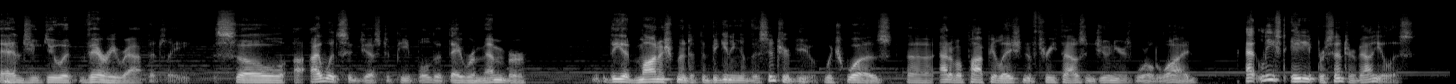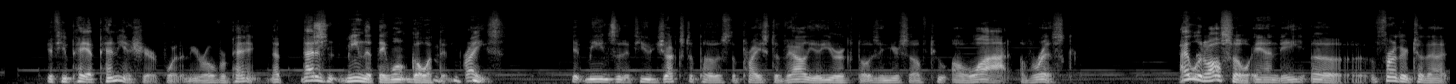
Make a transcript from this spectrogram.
and you do it very rapidly. So I would suggest to people that they remember the admonishment at the beginning of this interview, which was uh, out of a population of 3,000 juniors worldwide, at least 80% are valueless. If you pay a penny a share for them, you're overpaying. That, that doesn't mean that they won't go up in price. It means that if you juxtapose the price to value, you're exposing yourself to a lot of risk. I would also, Andy, uh, further to that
